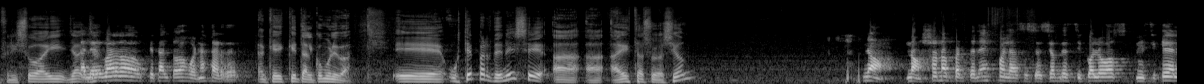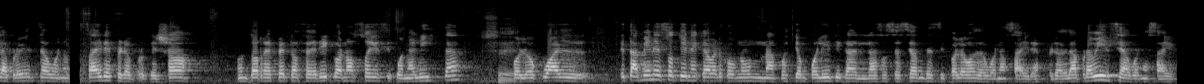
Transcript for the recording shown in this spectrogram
frizó ahí. Ya, Eduardo, ¿qué tal todos? Buenas tardes. Ah, ¿Qué, tal? ¿Cómo le va? Eh, ¿Usted pertenece a, a, esta asociación? No, no, yo no pertenezco a la Asociación de Psicólogos, ni siquiera de la provincia de Buenos Aires, pero porque yo con todo respeto, Federico, no soy psicoanalista, con lo cual eh, también eso tiene que ver con una cuestión política en la Asociación de Psicólogos de Buenos Aires, pero de la provincia de Buenos Aires.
